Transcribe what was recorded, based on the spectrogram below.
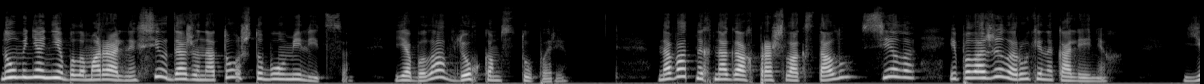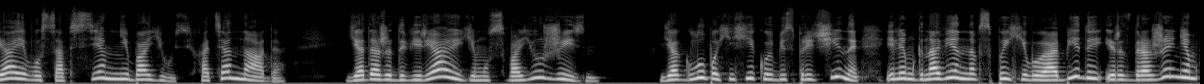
Но у меня не было моральных сил даже на то, чтобы умилиться. Я была в легком ступоре. На ватных ногах прошла к столу, села и положила руки на коленях. Я его совсем не боюсь, хотя надо. Я даже доверяю ему свою жизнь. Я глупо хихикаю без причины или мгновенно вспыхиваю обидой и раздражением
